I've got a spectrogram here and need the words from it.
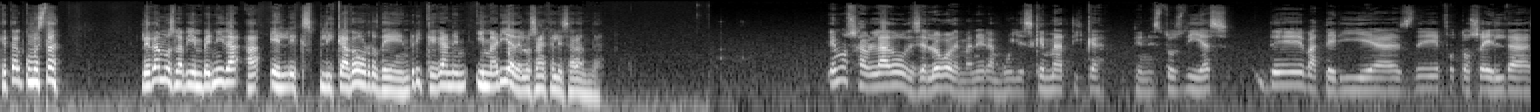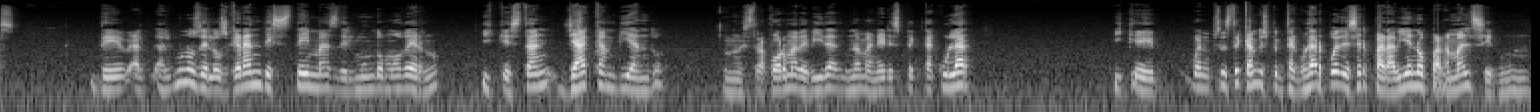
¿Qué tal? ¿Cómo está? Le damos la bienvenida a El explicador de Enrique Ganem y María de Los Ángeles Aranda. Hemos hablado, desde luego, de manera muy esquemática en estos días de baterías, de fotoceldas, de algunos de los grandes temas del mundo moderno y que están ya cambiando nuestra forma de vida de una manera espectacular y que bueno pues este cambio espectacular puede ser para bien o para mal según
